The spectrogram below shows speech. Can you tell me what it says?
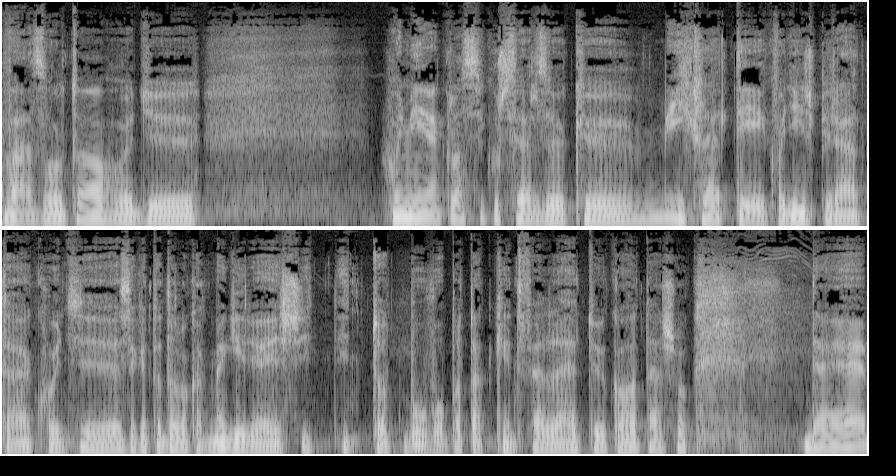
vázolta, hogy hogy milyen klasszikus szerzők ihlették, vagy inspirálták, hogy ezeket a dalokat megírja, és itt, itt ott búvó patakként fellehetők a hatások. De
